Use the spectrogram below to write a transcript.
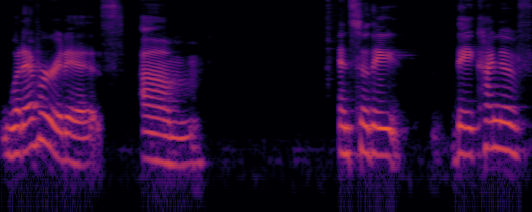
whatever it is um and so they they kind of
